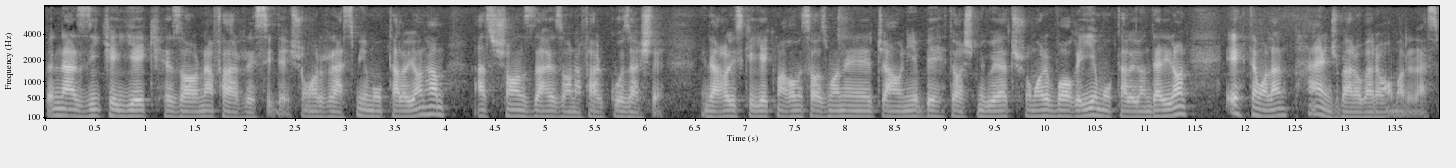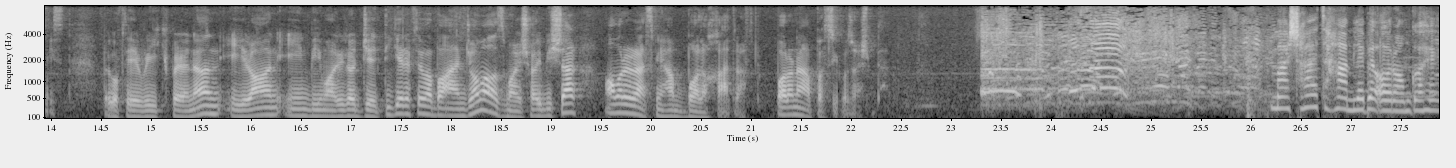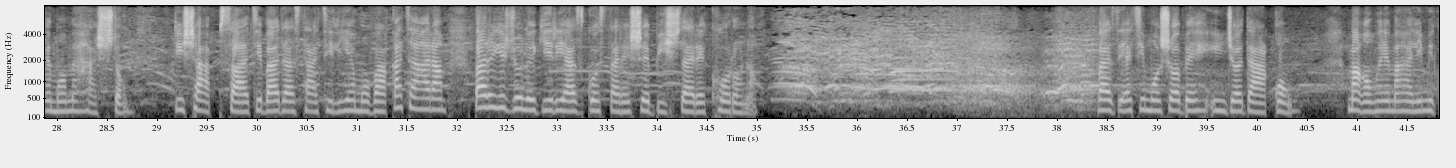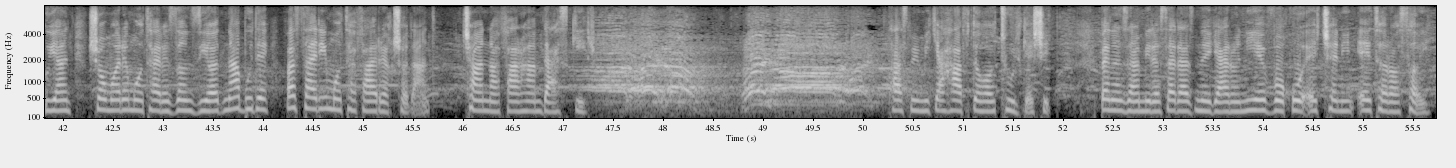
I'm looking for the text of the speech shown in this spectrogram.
به نزدیک یک هزار نفر رسیده. شمار رسمی مبتلایان هم از 16 هزار نفر گذشته. این در حالی است که یک مقام سازمان جهانی بهداشت می‌گوید شمار واقعی مبتلایان در ایران احتمالاً پنج برابر آمار رسمی است. به گفته ریک برنان ایران این بیماری را جدی گرفته و با انجام آزمایش های بیشتر آمار رسمی هم بالا خواهد رفت. باران عباسی گذاشت. میدن مشهد حمله به آرامگاه امام هشتم. دیشب ساعتی بعد از تعطیلی موقت حرم برای جلوگیری از گسترش بیشتر کرونا. وضعیتی مشابه اینجا در قم. مقام های محلی می‌گویند شمار معترضان زیاد نبوده و سریع متفرق شدند. چند نفر هم دستگیر. تصمیمی که هفته ها طول کشید. به نظر می رسد از نگرانی وقوع چنین اعتراضهایی.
